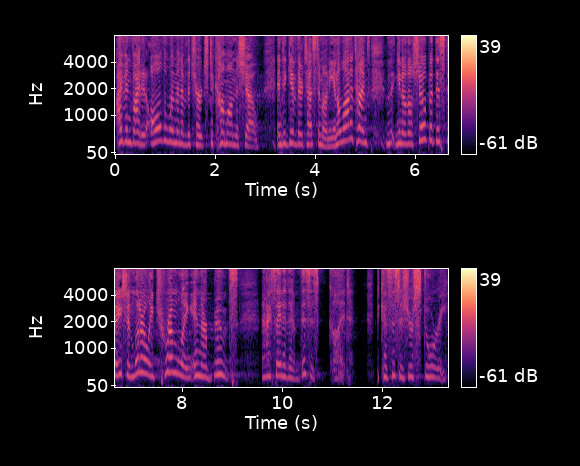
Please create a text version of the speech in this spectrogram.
I've invited all the women of the church to come on the show and to give their testimony. And a lot of times, you know, they'll show up at the station literally trembling in their boots. And I say to them, this is good because this is your story.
